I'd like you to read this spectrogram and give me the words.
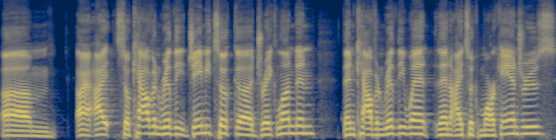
Um, I, I so Calvin Ridley, Jamie took uh, Drake London, then Calvin Ridley went, then I took Mark Andrews,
